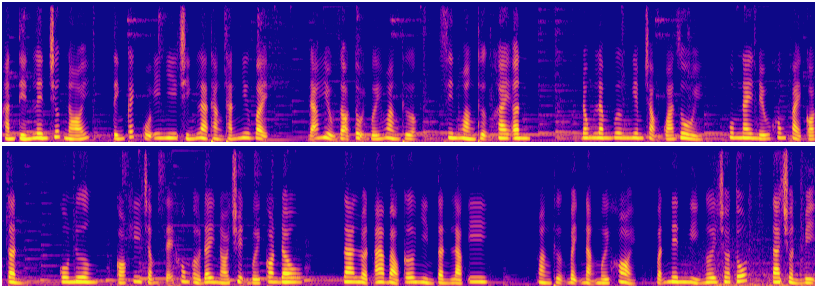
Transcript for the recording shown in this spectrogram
hắn tiến lên trước nói, tính cách của Y Nhi chính là thẳng thắn như vậy. Đã hiểu rõ tội với Hoàng thượng, xin Hoàng thượng khai ân. Đông Lâm Vương nghiêm trọng quá rồi, hôm nay nếu không phải có tần, cô nương, có khi chấm sẽ không ở đây nói chuyện với con đâu. Gia luật A Bảo Cơ nhìn tần lạc y. Hoàng thượng bệnh nặng mới khỏi, vẫn nên nghỉ ngơi cho tốt, ta chuẩn bị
